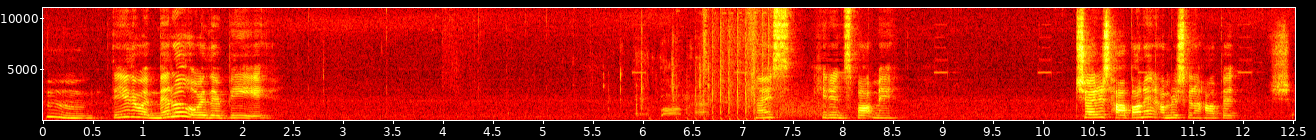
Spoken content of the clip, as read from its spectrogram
Hmm. Went middle or they're B. Bomb. Nice. He didn't spot me. Should I just hop on it? I'm just gonna hop it. Shit.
